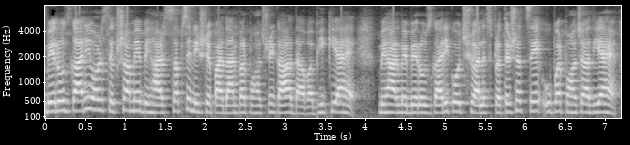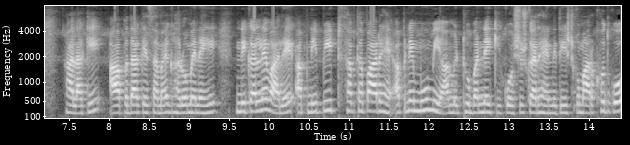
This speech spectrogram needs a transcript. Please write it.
बेरोजगारी और शिक्षा में बिहार सबसे निचले पायदान पर पहुँचने का दावा भी किया है। बिहार में बेरोजगारी को छियालीस प्रतिशत से ऊपर पहुँचा दिया है। हालाँकि, आपदा के समय घरों में नहीं निकलने वाले अपनी पीठ थपथपा रहे अपने मुँह मिया मिट्टू बनने की कोशिश कर रहे हैं नीतीश कुमार खुद को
